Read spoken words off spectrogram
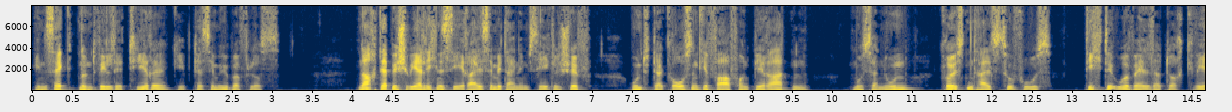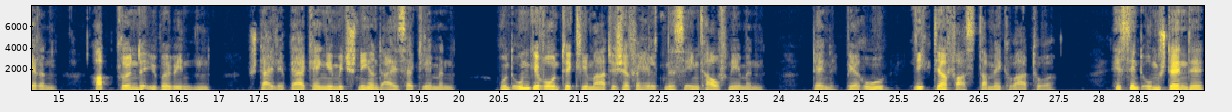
Insekten und wilde Tiere gibt es im Überfluss. Nach der beschwerlichen Seereise mit einem Segelschiff und der großen Gefahr von Piraten muss er nun, größtenteils zu Fuß, dichte Urwälder durchqueren, Abgründe überwinden, steile Berghänge mit Schnee und Eis erklimmen und ungewohnte klimatische Verhältnisse in Kauf nehmen, denn Peru liegt ja fast am Äquator es sind Umstände,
